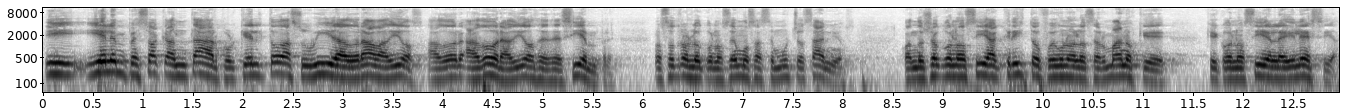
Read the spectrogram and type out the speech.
Y, él empezó a cantar porque él toda su vida adoraba a Dios, adora a Dios desde siempre. Nosotros lo conocemos hace muchos años. Cuando yo conocí a Cristo fue uno de los hermanos que, que conocí en la iglesia.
